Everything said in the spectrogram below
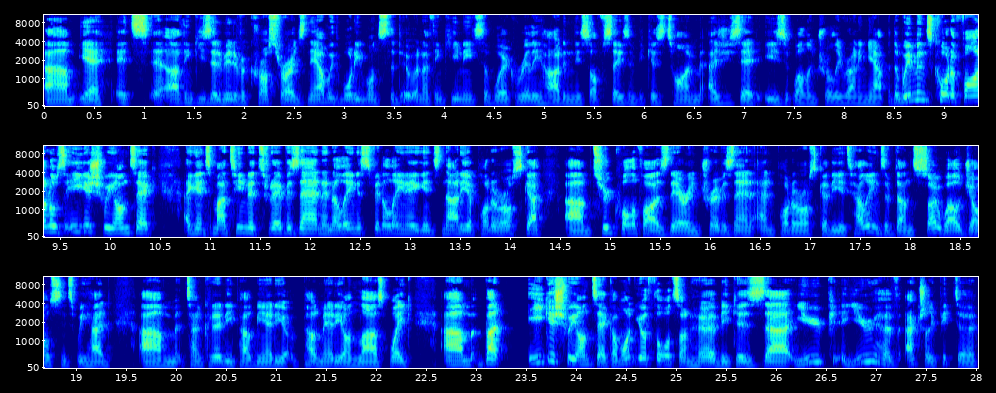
um, yeah, it's I think he's at a bit of a crossroads now with what he wants to do, and I think he needs to work really hard in this off season because time, as you said, is well and truly running out. But the women's quarterfinals, Iga Swiatek against Martina Trevisan and Elena Svitolina against Nadia Podoroska. Um, two qualifiers there in Trevisan and Podoroska. The Italians have done so well, Joel, since we had um, Tancredi Palmieri, Palmieri on last week. Um, but Iga Swiatek, I want your thoughts on her because uh, you you have actually picked her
